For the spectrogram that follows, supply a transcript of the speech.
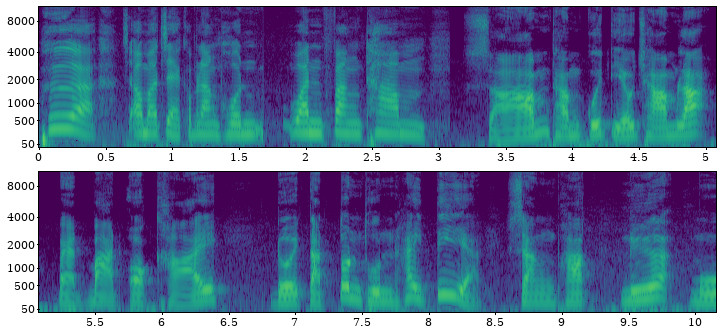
เพื่อจะเอามาแจกกำลังพลวันฟังธรรม 3. ทำก๋วยเตี๋ยวชามละ 8 บาทออกขาย โดยตัดต้นทุนให้เตี้ย สั่งผัก เนื้อ หมู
